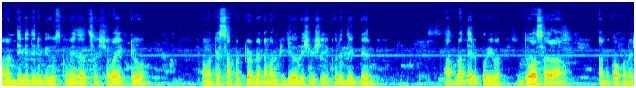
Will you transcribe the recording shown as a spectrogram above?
আমার দিনে দিনে ভিউজ কমে যাচ্ছে, সবাই একটু আমাকে সাপোর্ট করবেন, আমার ভিডিও বেশি বেশি করে দেখবেন। আপনাদের পরিবার দোয়া ছাড়া আমি কখনোই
